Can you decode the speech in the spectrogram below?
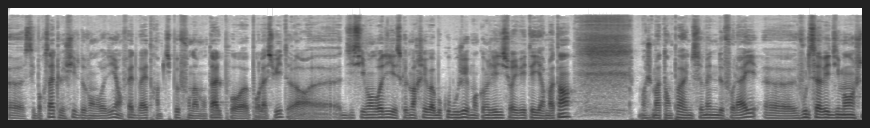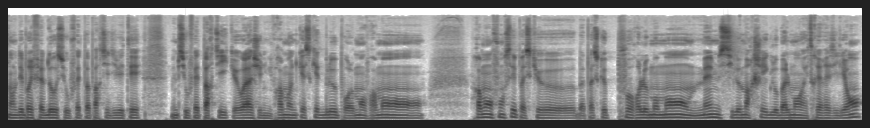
euh, c'est pour ça que le chiffre de vendredi, en fait, va être un petit peu fondamental pour, euh, la suite. Alors, euh, d'ici vendredi, est-ce que le marché va beaucoup bouger? Moi, comme je l'ai dit sur IVT hier matin, moi, je m'attends pas à une semaine de folie. vous le savez dimanche dans le débrief hebdo, si vous faites pas partie d'IVT, même si vous faites partie, que voilà, j'ai vraiment une casquette bleue pour le moment, vraiment vraiment enfoncé parce que, bah, parce que pour le moment, même si le marché globalement est très résilient,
